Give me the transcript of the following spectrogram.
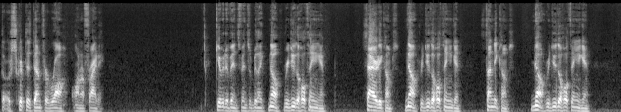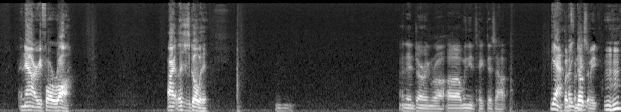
the script is done for Raw on a Friday. Give it to Vince. Vince would be like, no, redo the whole thing again. Saturday comes, no, redo the whole thing again. Sunday comes, no, redo the whole thing again. An hour before Raw. All right, let's just go with it. And then during Raw, uh, we need to take this out. Yeah, but like for next week. Mm-hmm.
